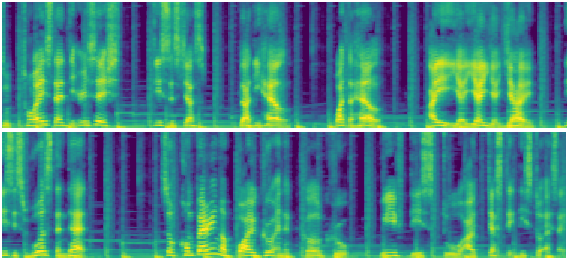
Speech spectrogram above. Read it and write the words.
to Twice that did research, this is just bloody hell. What the hell? Ay, ay, ay, ay, ay. This is worse than that. So comparing a boy group and a girl group with these two, I'll just take these two as an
